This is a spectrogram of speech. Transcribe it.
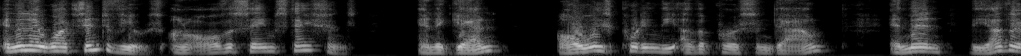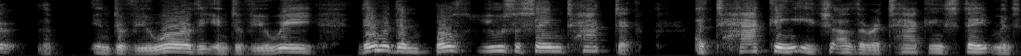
and then I watched interviews on all the same stations. And again, always putting the other person down. And then the other, the interviewer, the interviewee, they would then both use the same tactic, attacking each other, attacking statements,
